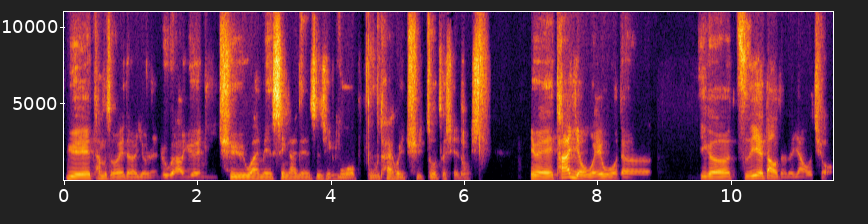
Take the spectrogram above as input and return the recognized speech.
约他们所谓的有人如果要约你去外面性爱这件事情，我不太会去做这些东西，因为他有违我的一个职业道德的要求，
